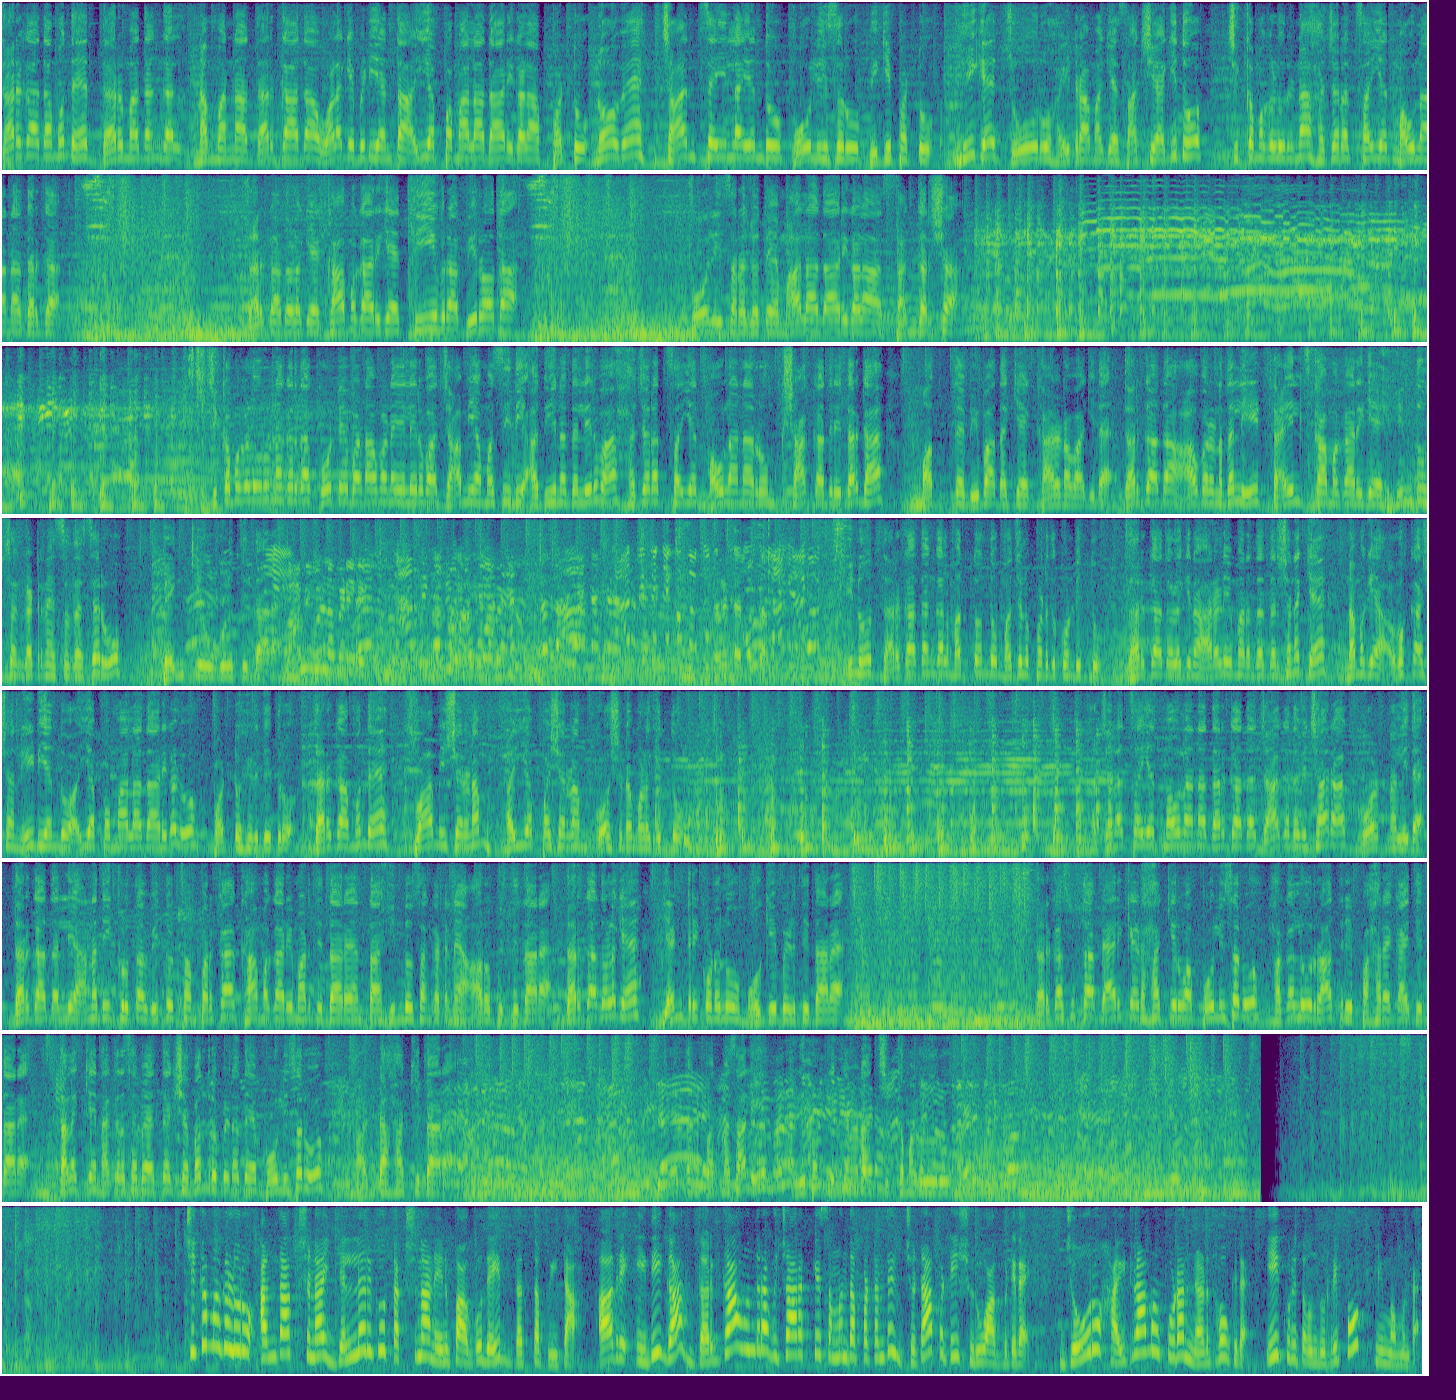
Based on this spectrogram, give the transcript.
ದರ್ಗಾದ ಮುಂದೆ ಧರ್ಮದಂಗಲ್, ನಮ್ಮನ್ನ ದರ್ಗಾದ ಒಳಗೆ ಬಿಡಿ ಅಂತ ಅಯ್ಯಪ್ಪ ಮಾಲಾಧಾರಿಗಳ ಪಟ್ಟು. ನೋವೇ, ಚಾನ್ಸೇ ಇಲ್ಲ ಎಂದು ಪೊಲೀಸರು ಬಿಗಿಪಟ್ಟು. ಹೀಗೆ ಜೋರು ಹೈಡ್ರಾಮಾಗೆ ಸಾಕ್ಷಿಯಾಗಿದ್ದು ಚಿಕ್ಕಮಗಳೂರಿನ ಹಜರತ್ ಸೈಯದ್ ಮೌಲಾನಾ ದರ್ಗಾ. ದರ್ಗಾದೊಳಗೆ ಕಾಮಗಾರಿಗೆ ತೀವ್ರ ವಿರೋಧ. ಪೊಲೀಸರ ಜೊತೆ ಮಾಲಾಧಾರಿಗಳ ಸಂಘರ್ಷ. ಚಿಕ್ಕಮಗಳೂರು ನಗರದ ಕೋಟೆ ಬಡಾವಣೆಯಲ್ಲಿರುವ ಜಾಮಿಯಾ ಮಸೀದಿ ಅಧೀನದಲ್ಲಿರುವ ಹಜರತ್ ಸೈಯದ್ ಮೌಲಾನಾ ರೂಮ್ ಶಾಖಾದ್ರಿ ದರ್ಗಾ ಮತ್ತೆ ವಿವಾದಕ್ಕೆ ಕಾರಣವಾಗಿದೆ. ದರ್ಗಾದ ಆವರಣದಲ್ಲಿ ಟೈಲ್ಸ್ ಕಾಮಗಾರಿಗೆ ಹಿಂದೂ ಸಂಘಟನೆ ಸದಸ್ಯರು ಬೆಂಕಿ ಉಗುಳುತ್ತಿದ್ದಾರೆ. ಇನ್ನು ದರ್ಗಾ ದಂಗಲ್ ಮತ್ತೊಂದು ಮಜಲು ಪಡೆದುಕೊಂಡಿತ್ತು. ದರ್ಗಾದೊಳಗಿನ ಅರಳಿ ಮರದ ದರ್ಶನಕ್ಕೆ ನಮಗೆ ಅವಕಾಶ ನೀಡಿ ಎಂದು ಅಯ್ಯಪ್ಪ ಮಾಲಾಧಾರಿಗಳು ಪಟ್ಟು ಹಿಡಿದಿದ್ರು. ದರ್ಗಾ ಮುಂದೆ ಸ್ವಾಮಿ ಶರಣಂ, ಅಯ್ಯಪ್ಪ ಶರಣಂ ಘೋಷಣೆ ಮೊಳಗಿತ್ತು. ಹಜರತ್ ಸೈಯದ್ ಮೌಲಾನ ದರ್ಗಾದ ಜಾಗದ ವಿಚಾರ ಕೋರ್ಟ್ನಲ್ಲಿದೆ. ದರ್ಗಾದಲ್ಲಿ ಅನಧಿಕೃತ ವಿದ್ಯುತ್ ಸಂಪರ್ಕ ಕಾಮಗಾರಿ ಮಾಡ್ತಿದ್ದಾರೆ ಅಂತ ಹಿಂದೂ ಸಂಘಟನೆ ಆರೋಪಿಸುತ್ತಿದ್ದಾರೆ ದರ್ಗಾದೊಳಗೆ ಎಂಟ್ರಿ ಕೊಡಲು ಮೂಗಿ ಬೀಳ್ತಿದ್ದಾರೆ. ದರ್ಗಾ ಸುತ್ತ ಬ್ಯಾರಿಕೇಡ್ ಹಾಕಿರುವ ಪೊಲೀಸರು ಹಗಲು ರಾತ್ರಿ ಪಹರೆ ಕಾಯ್ತಿದ್ದಾರೆ. ಸ್ಥಳಕ್ಕೆ ನಗರಸಭೆ ಅಧ್ಯಕ್ಷ ಬಂದ್ರು ಬಿಡದೆ ಪೊಲೀಸರು ಅಡ್ಡ ಹಾಕಿದ್ದಾರೆ. ಚೇತನ್ ಪದ್ಮಸಾಲಿ, ರಿಪಬ್ಲಿಕ್ ಕನ್ನಡ ಚಿಕ್ಕಮಗಳೂರು. ಚಿಕ್ಕಮಗಳೂರು ಅಂದಾಕ್ಷಣ ಎಲ್ಲರಿಗೂ ತಕ್ಷಣ ನೆನಪಾಗೋದೇ ದತ್ತಪೀಠ. ಆದರೆ ಇದೀಗ ದರ್ಗಾ ಒಂದರ ವಿಚಾರಕ್ಕೆ ಸಂಬಂಧಪಟ್ಟಂತೆ ಜಟಾಪಟಿ ಶುರುವಾಗ್ಬಿಟ್ಟಿದೆ. ಜೋರು ಹೈಡ್ರಾಮಾ ಕೂಡ ನಡೆದು ಹೋಗಿದೆ. ಈ ಕುರಿತ ಒಂದು ರಿಪೋರ್ಟ್ ನಿಮ್ಮ ಮುಂದೆ.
